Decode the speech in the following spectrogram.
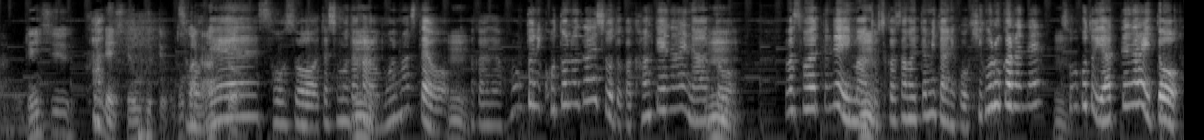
ん。あの練習訓練しておくってことかなと、ね、そうそう、私もだから思いましたよ。うん。だからね、本当に事の大小とか関係ないなと。そうやってね、今、うん。としかさんが言ったみたいに、こう、日頃からね、うん。そういうことやってないと、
